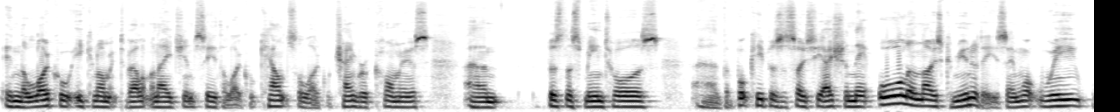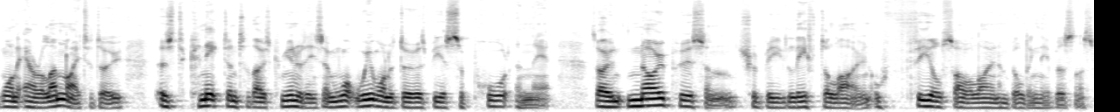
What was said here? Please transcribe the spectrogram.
in the local economic development agency, the local council, local chamber of commerce, um, business mentors, uh, the Bookkeepers Association, they're all in those communities. And what we want our alumni to do is to connect into those communities. And what we want to do is be a support in that. So no person should be left alone or feel so alone in building their business.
